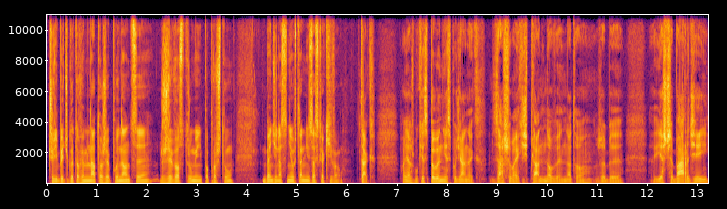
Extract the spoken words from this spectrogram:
Czyli być gotowym na to, że płynący żywo strumień po prostu będzie nas nieustannie zaskakiwał. Tak, ponieważ Bóg jest pełen niespodzianek. Zawsze ma jakiś plan nowy na to, żeby jeszcze bardziej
